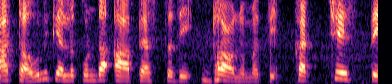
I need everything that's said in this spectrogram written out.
ఆ టౌన్కి లేకుండా ఆపేస్తుంది భానుమతి. కట్ చేస్తే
